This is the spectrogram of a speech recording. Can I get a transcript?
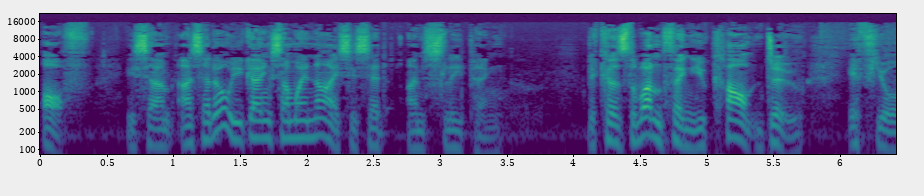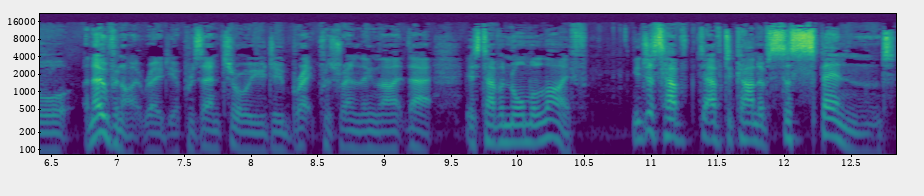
off. He said, I said, Oh, you're going somewhere nice? He said, I'm sleeping. Because the one thing you can't do if you're an overnight radio presenter or you do breakfast or anything like that is to have a normal life. You just have to have to kind of suspend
